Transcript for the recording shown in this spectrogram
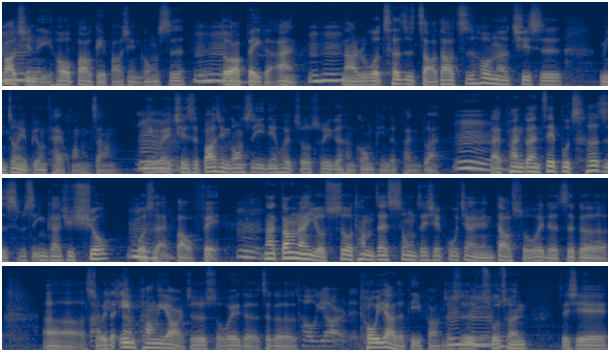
报警了以后报给保险公司，都要备个案。那如果车子找到之后呢，其实。民众也不用太慌张，因为其实保险公司一定会做出一个很公平的判断，嗯，来判断这部车子是不是应该去修，或是来报废。嗯，那当然有时候他们在送这些估价员到所谓的这个呃所谓的 impound yard，就是所谓的这个偷押的偷押的地方，就是储存这些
